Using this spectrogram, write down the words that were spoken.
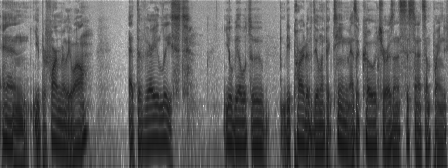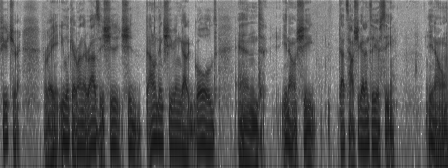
and you perform really well, at the very least, you'll be able to be part of the Olympic team as a coach or as an assistant at some point in the future, right? You look at Ronda Rousey; she she I don't think she even got a gold, and you know she that's how she got into UFC. You know,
